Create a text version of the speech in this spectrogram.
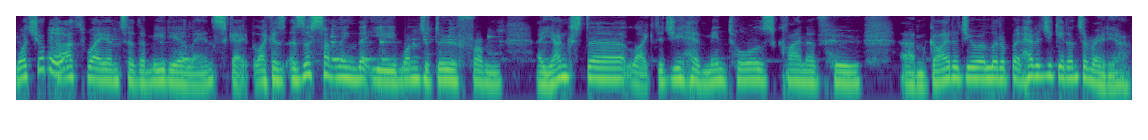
what's your pathway into the media landscape? Like, is, is this something that you wanted to do from a youngster? Like, did you have mentors kind of who um, guided you a little bit? How did you get into radio?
